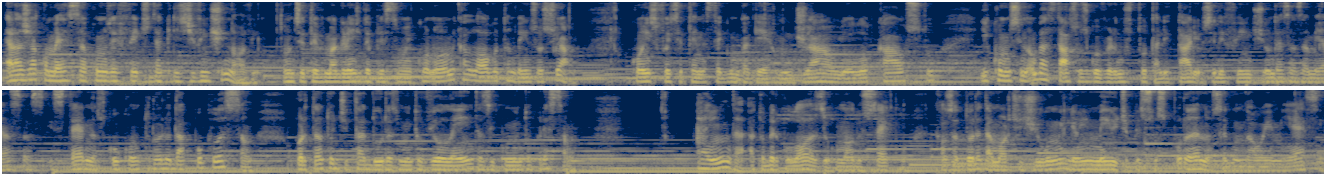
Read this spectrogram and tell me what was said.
Ela já começa com os efeitos da crise de 29, onde se teve uma grande depressão econômica, logo também social. Com isso foi se tendo a Segunda Guerra Mundial e o Holocausto, e como se não bastasse os governos totalitários se defendiam dessas ameaças externas com o controle da população, portanto ditaduras muito violentas e com muita opressão. Ainda a tuberculose, o mal do século, causadora da morte de um milhão e meio de pessoas por ano, segundo a OMS,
